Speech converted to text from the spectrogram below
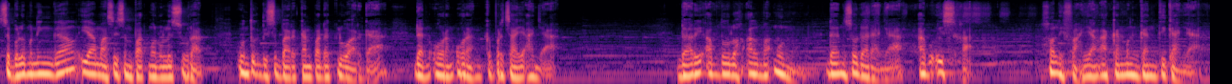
Sebelum meninggal, ia masih sempat menulis surat untuk disebarkan pada keluarga dan orang-orang kepercayaannya. Dari Abdullah Al-Ma'mun dan saudaranya Abu Ishaq, khalifah yang akan menggantikannya.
